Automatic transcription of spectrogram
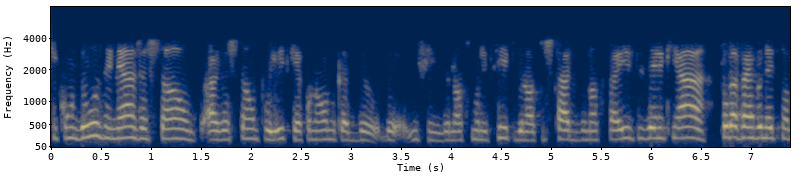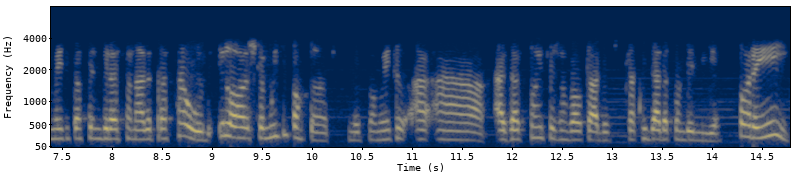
que conduzem né, a gestão, a gestão política e econômica do, do, enfim, do nosso município, do nosso estado, do nosso país, dizendo que ah, toda a verba nesse momento está sendo direcionada para a saúde. E lógico, é muito importante que nesse momento a, a, as ações sejam voltadas para cuidar da pandemia. Porém,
